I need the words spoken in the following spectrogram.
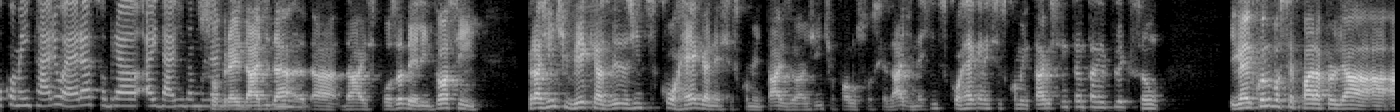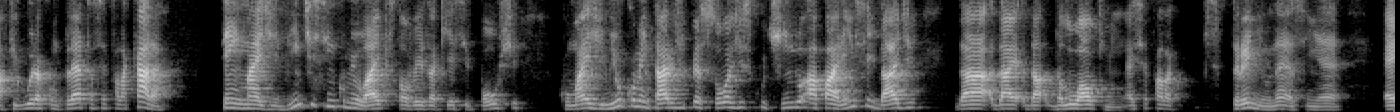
o comentário era sobre a, a idade da mulher. Sobre a idade da, uhum. da, da, esposa dele. Então, assim, para a gente ver que às vezes a gente escorrega nesses comentários, a gente, eu falo sociedade, né? A gente escorrega nesses comentários sem tanta reflexão. E aí, quando você para para olhar a, a figura completa, você fala, cara, tem mais de 25 mil likes, talvez aqui esse post com mais de mil comentários de pessoas discutindo a aparência e idade da, da, da, da Lu Alckmin. Aí você fala, estranho, né? Assim, é, é,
